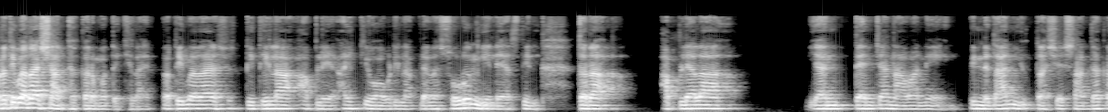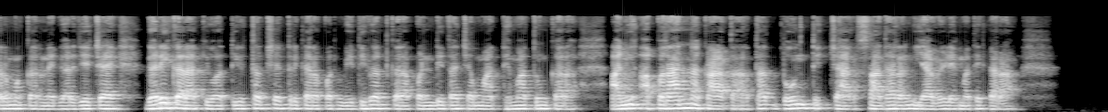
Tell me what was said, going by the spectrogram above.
प्रतिपदा श्राद्ध कर्म देखील आहे प्रतिपदा तिथीला आपले आई किंवा वडील आपल्याला सोडून गेले असतील तर आपल्याला या त्यांच्या नावाने पिंडदान युक्त असे श्राद्धकर्म करणे गरजेचे आहे. घरी करा किंवा तीर्थक्षेत्री करा पण विधिवत करा पंडिताच्या माध्यमातून करा आणि अपराह्न काळात अर्थात दोन ते चार साधारण या वेळेमध्ये करा.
